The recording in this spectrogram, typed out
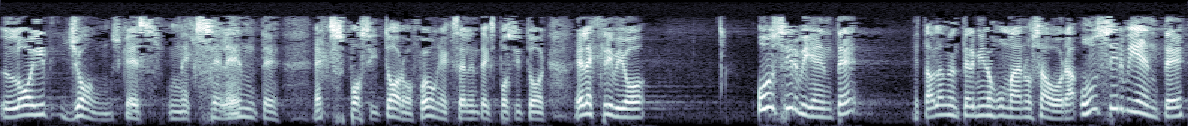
Lloyd Jones, que es un excelente expositor, o fue un excelente expositor. Él escribió, un sirviente, está hablando en términos humanos ahora, un sirviente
